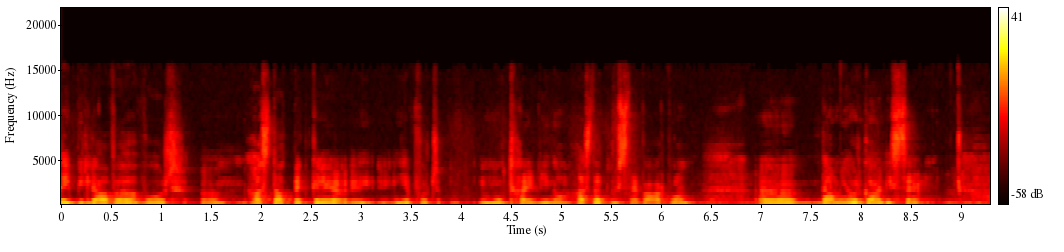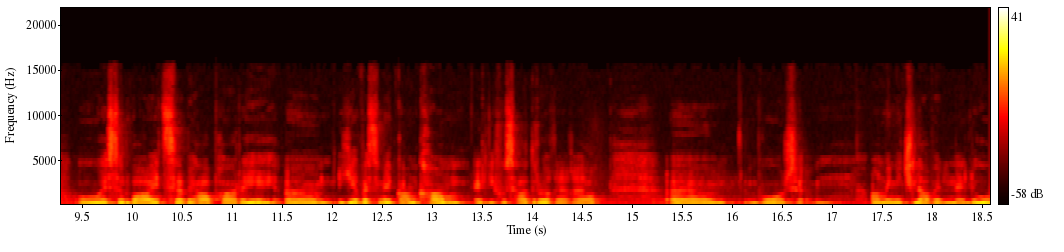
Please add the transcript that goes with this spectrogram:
դեպի լավը, որ հաստատ պետք է երբ որ մութ է լինում, հաստատ լույս է վառվում, դա մի օր գալիս է ու այսօրվա այցը վեհապարի եւս մեկ անգամ էլի հուսադրող եղավ որ ամեն ինչ լավ է լինելու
